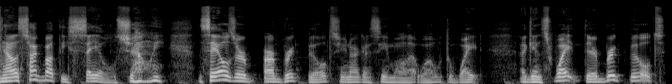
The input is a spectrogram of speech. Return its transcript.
Now let's talk about these sails, shall we? The sails are, are brick built, so you're not going to see them all that well with the white against white. They're brick built.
